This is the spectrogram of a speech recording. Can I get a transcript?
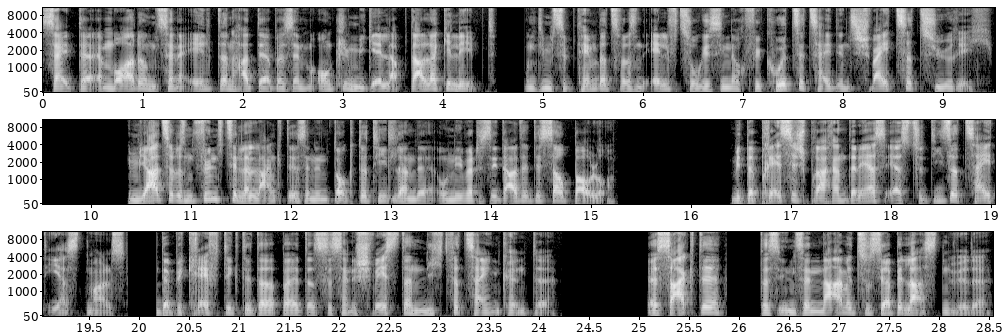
Seit der Ermordung seiner Eltern hatte er bei seinem Onkel Miguel Abdallah gelebt und im September 2011 zog es ihn auch für kurze Zeit ins Schweizer Zürich. Im Jahr 2015 erlangte es einen Doktortitel an der Universidade de São Paulo. Mit der Presse sprach Andreas erst zu dieser Zeit erstmals und er bekräftigte dabei, dass er seine Schwester nicht verzeihen könnte. Er sagte, dass ihn sein Name zu sehr belasten würde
